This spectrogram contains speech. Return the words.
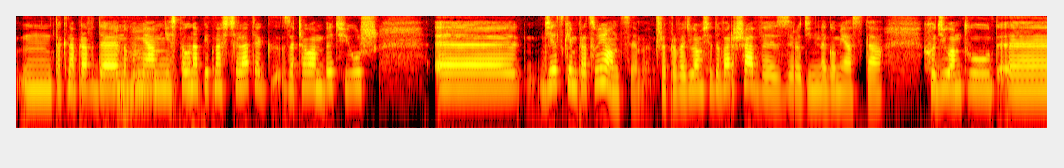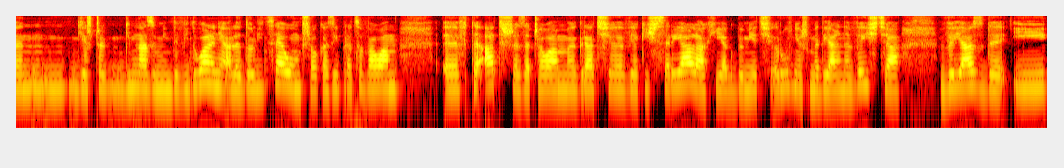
mm, tak naprawdę, no bo miałam niespełna 15 lat, jak zaczęłam być już e, dzieckiem pracującym. Przeprowadziłam się do Warszawy z rodzinnego miasta. Chodziłam tu e, jeszcze gimnazjum indywidualnie, ale do liceum. Przy okazji pracowałam e, w teatrze, zaczęłam grać w jakichś serialach i jakby mieć również medialne wyjścia, wyjazdy i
